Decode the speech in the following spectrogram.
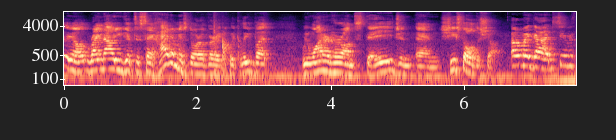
you know, right now you get to say hi to Miss Dora very quickly, but we wanted her on stage, and and she stole the show. Oh my god, she was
